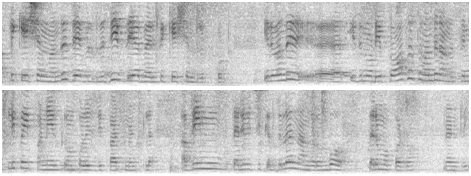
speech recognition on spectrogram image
application வந்து they will receive their verification report இது வந்து இதனுடைய ப்ராசஸ் வந்து நாங்கள் சிம்பிளிஃபை பண்ணியிருக்கிறோம் போலீஸ் டிபார்ட்மெண்ட்டில் அப்படின்னு தெரிவிச்சுக்கிறதுல நாங்கள் ரொம்ப பெருமைப்படுறோம். நன்றி.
